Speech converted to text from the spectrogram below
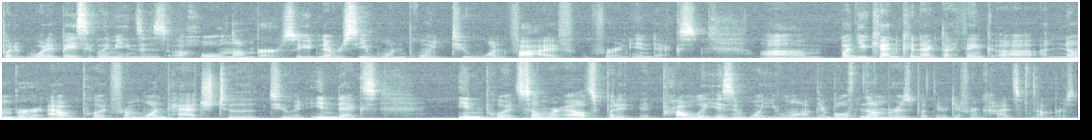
but what it basically means is a whole number. So you'd never see 1.215 for an index. Um, but you can connect, I think, uh, a number output from one patch to, to an index input somewhere else, but it, it, probably isn't what you want. They're both numbers, but they're different kinds of numbers.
